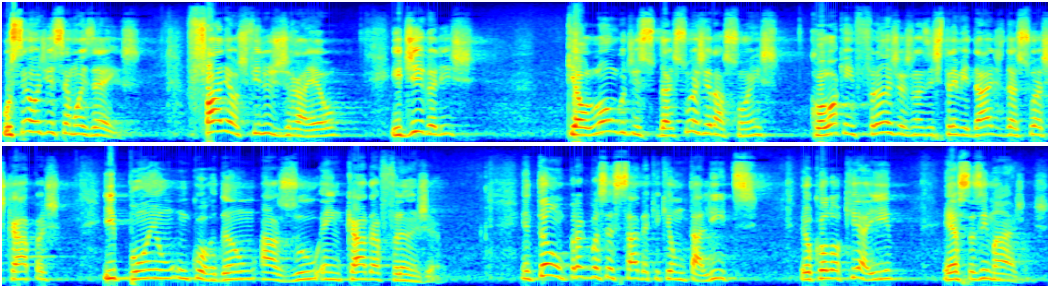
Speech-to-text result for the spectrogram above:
O Senhor disse a Moisés: Fale aos filhos de Israel e diga-lhes que ao longo de, das suas gerações coloquem franjas nas extremidades das suas capas e ponham um cordão azul em cada franja. Então, para que você saiba aqui que é um talit, eu coloquei aí essas imagens.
